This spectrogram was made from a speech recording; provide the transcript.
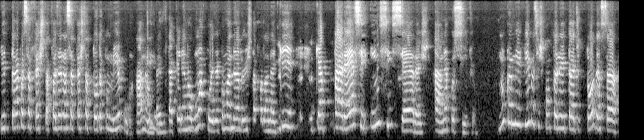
e está com essa festa, está fazendo essa festa toda comigo. Ah, não, deve estar tá querendo alguma coisa. Como a André Luiz está falando aqui, que aparecem insinceras. Ah, não é possível. Nunca me vi essa espontaneidade toda, essa,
